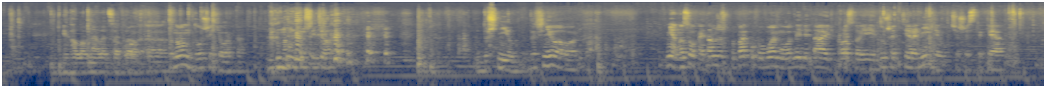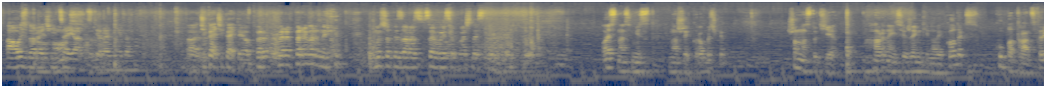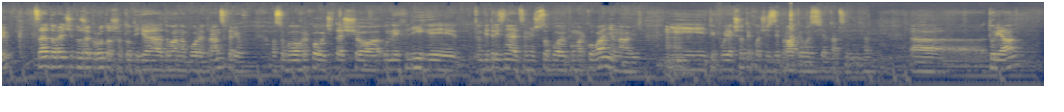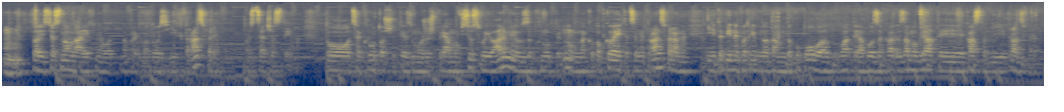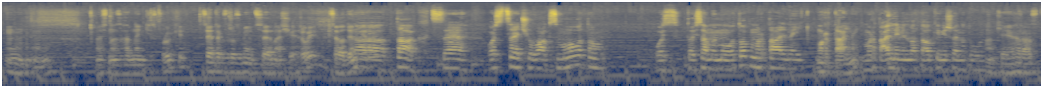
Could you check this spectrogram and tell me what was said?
І головне лице крові. Е, Гном душить орка. Нам душить його. Душніл. Душніла орка. Ні, ну слухай, там же ж по беку, по-моєму, вони літають просто і душать тиранідів чи щось таке. А ось, до речі, і цей арт з тиранідом. А, чекай, чекай, ти його пер- пере- переверни. Тому що ти зараз все висипеш на стіну. Ось у нас міст нашої коробочки. Що в нас тут є? Гарний свіженький новий кодекс, купа трансферів. Це, до речі, дуже круто, що тут є два набори трансферів. Особливо враховуючи те, що у них ліги відрізняються між собою по маркуванню навіть. І, типу, якщо ти хочеш зібрати ось яка це ліга. Е, Туріан, тобто основна їхня, от, наприклад, ось їх трансфери, ось ця частина, то це круто, що ти зможеш прямо всю свою армію запхнути, ну, обклеїти цими трансферами, і тобі не потрібно там докуповувати або замовляти кастомні трансфери. Ось у нас гарненькі спруки. Це я так зрозумів, це наші герої. Це один герой. Е, так, це ось це чувак з молотом. Ось той самий молоток мортальний. Мортальний. Мортальний він морталки вішає на ту. Окей, гаразд.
